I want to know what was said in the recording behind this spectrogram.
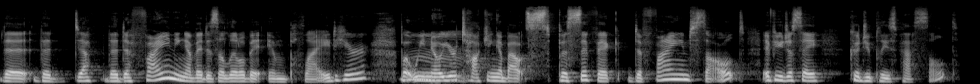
The, the, def, the defining of it is a little bit implied here, but mm. we know you're mm. talking about specific defined salt. If you just say, could you please pass salt?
